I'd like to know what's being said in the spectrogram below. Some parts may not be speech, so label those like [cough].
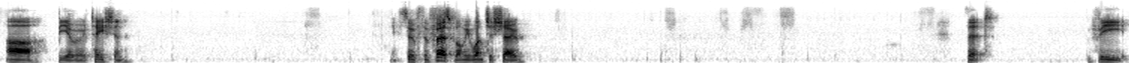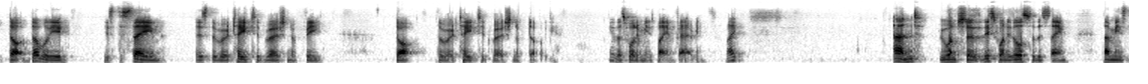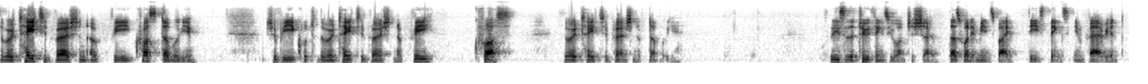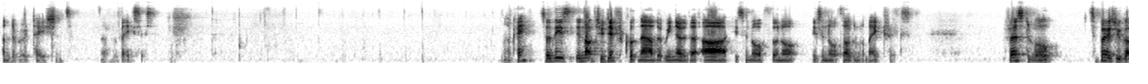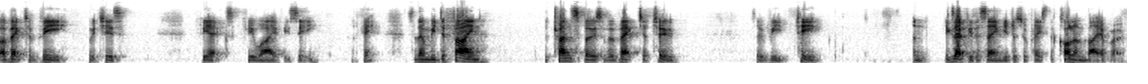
R be a rotation. So for the first one, we want to show that v dot w is the same as the rotated version of v dot the rotated version of w. Yeah, that's what it means by invariance, right? And we want to show that this one is also the same. That means the rotated version of v cross w should be equal to the rotated version of v cross the rotated version of w. So These are the two things we want to show. That's what it means by these things invariant under rotations of the basis. Okay, so these are not too difficult now that we know that R is an orthogonal is an orthogonal matrix. First of all, suppose we've got a vector v which is vx, vy, vz. Okay, so then we define the transpose of a vector too. So vt, and exactly the same. You just replace the column by a row.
